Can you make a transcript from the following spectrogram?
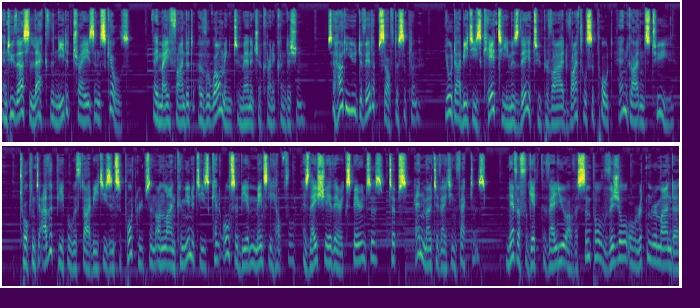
and who thus lack the needed traits and skills. They may find it overwhelming to manage a chronic condition. So, how do you develop self discipline? Your diabetes care team is there to provide vital support and guidance to you. Talking to other people with diabetes in support groups and online communities can also be immensely helpful as they share their experiences, tips, and motivating factors. Never forget the value of a simple visual or written reminder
